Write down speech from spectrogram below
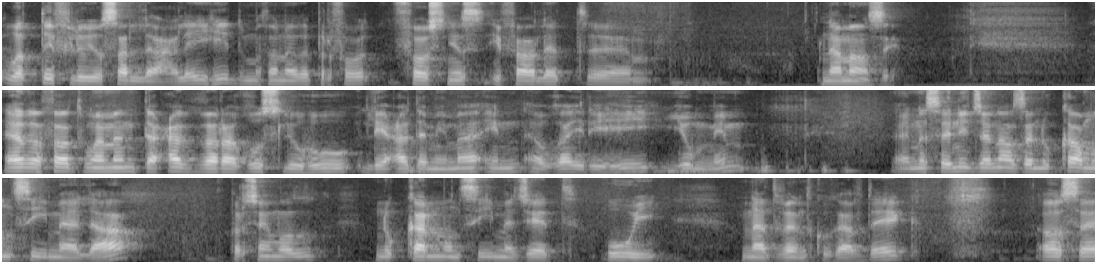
wa tiflu yusalla alayhi, domethënë edhe për foshnjës i falet e, namazi. Edhe thotë wa men ta'adhdhara ghusluhu li adami ma'in aw ghayrihi yummima nëse një xhenaze nuk ka mundësi me u la, për shembull nuk kanë mundësi me gjetë ujë në atë vend ku ka vdek ose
